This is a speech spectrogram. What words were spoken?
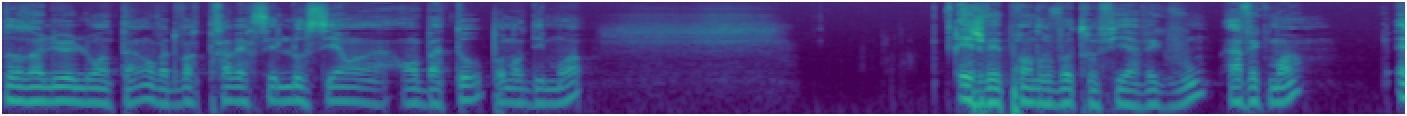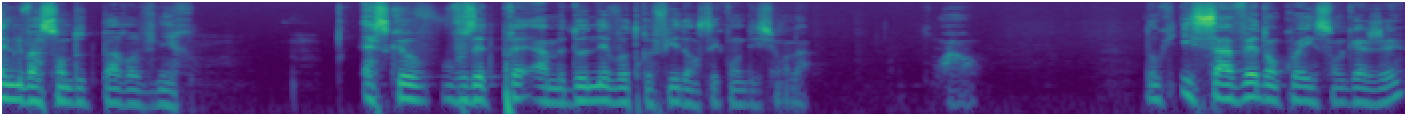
dans un lieu lointain, on va devoir traverser l'océan en bateau pendant des mois. Et je vais prendre votre fille avec vous, avec moi. Elle ne va sans doute pas revenir. Est-ce que vous êtes prêt à me donner votre fille dans ces conditions-là? Waouh. Donc il savait dans quoi il s'engageait.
